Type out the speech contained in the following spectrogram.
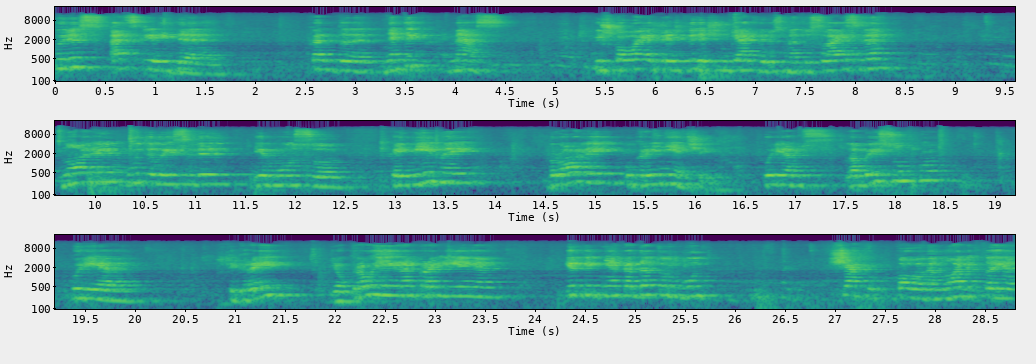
kuris atskleidė, kad ne tik mes iškovoję prieš 24 metus laisvę, nori būti laisvi ir mūsų kaimynai, broliai, ukrainiečiai, kuriems labai sunku, kurie tikrai jau kraujai yra pralieję ir kaip niekada turbūt šią kovo 11-ąją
